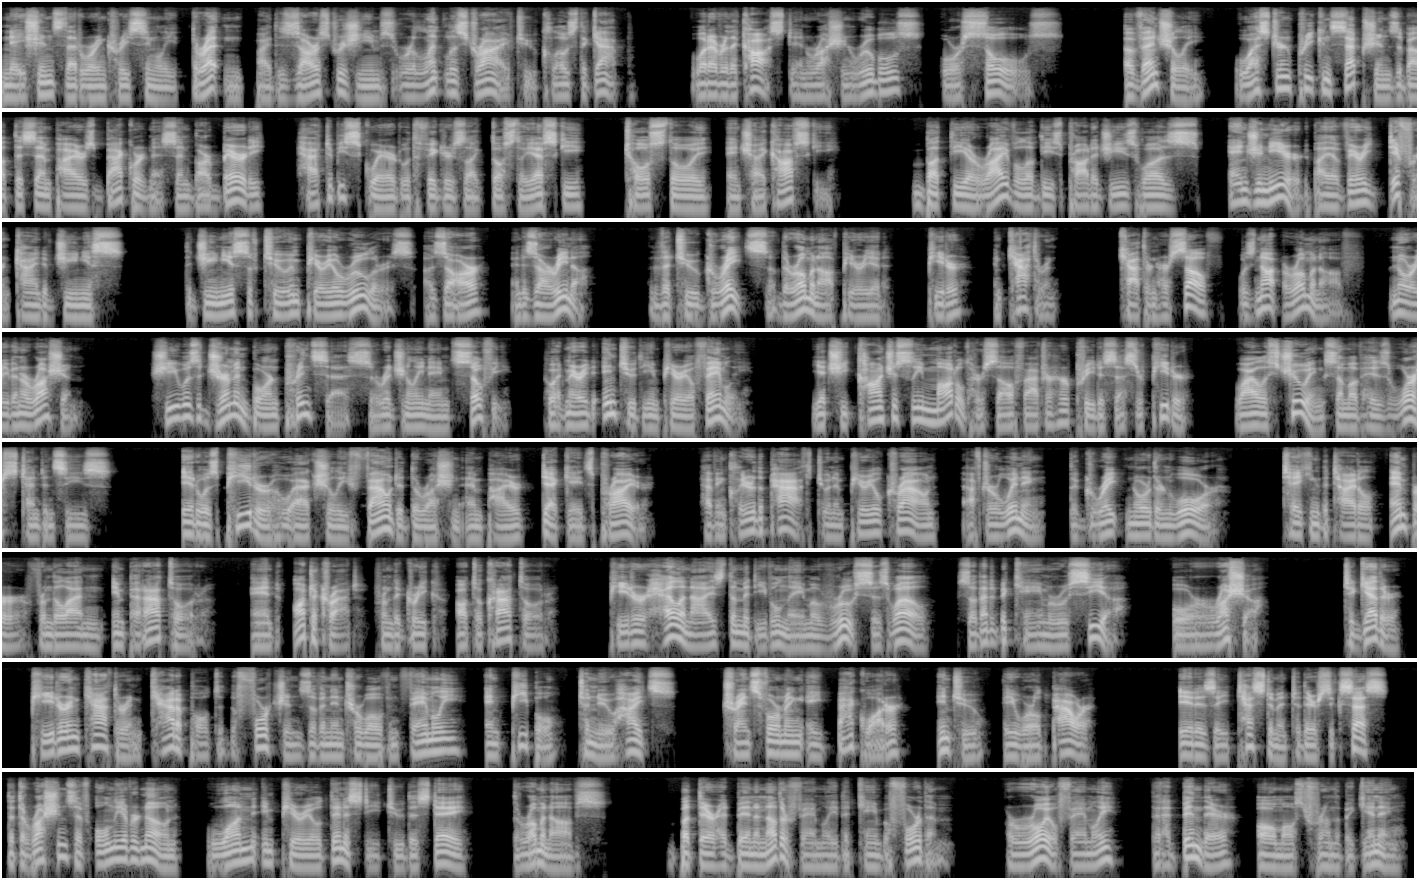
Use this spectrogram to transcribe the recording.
nations that were increasingly threatened by the Tsarist regime's relentless drive to close the gap, whatever the cost in Russian rubles or souls. Eventually, Western preconceptions about this empire's backwardness and barbarity had to be squared with figures like Dostoevsky, Tolstoy, and Tchaikovsky. But the arrival of these prodigies was engineered by a very different kind of genius the genius of two imperial rulers, a czar and a czarina, the two greats of the Romanov period, Peter and Catherine. Catherine herself was not a Romanov, nor even a Russian. She was a German born princess originally named Sophie, who had married into the imperial family. Yet she consciously modeled herself after her predecessor Peter, while eschewing some of his worst tendencies. It was Peter who actually founded the Russian Empire decades prior, having cleared the path to an imperial crown after winning the Great Northern War, taking the title Emperor from the Latin imperator and autocrat from the Greek autokrator. Peter Hellenized the medieval name of Rus as well, so that it became Russia, or Rossiya. Together, Peter and Catherine catapulted the fortunes of an interwoven family and people to new heights, transforming a backwater into a world power. It is a testament to their success that the Russians have only ever known one imperial dynasty to this day, the Romanovs. But there had been another family that came before them, a royal family that had been there almost from the beginning.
